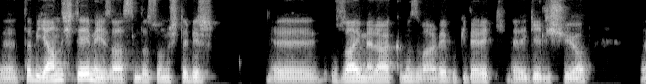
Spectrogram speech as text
E, tabii yanlış diyemeyiz aslında sonuçta bir e, uzay merakımız var ve bu giderek e, gelişiyor. E,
